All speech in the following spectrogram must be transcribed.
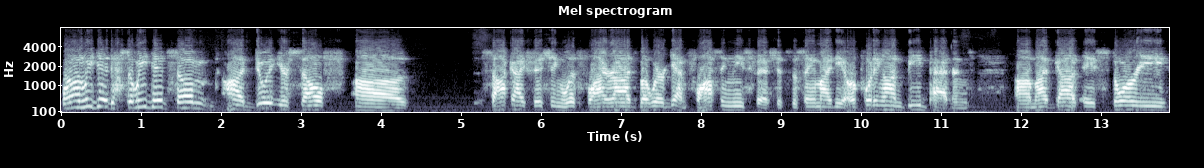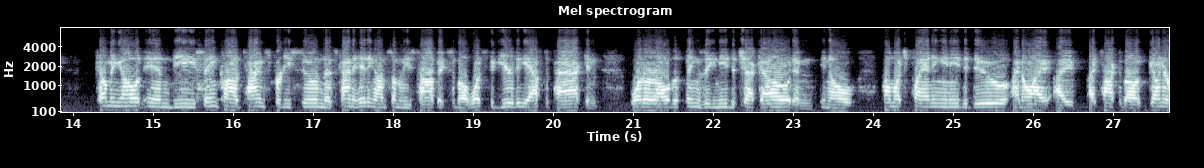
Well, and we did. So we did some uh, do-it-yourself uh, sockeye fishing with fly rods, but we're again flossing these fish. It's the same idea, or putting on bead patterns. Um, I've got a story coming out in the St. Cloud Times pretty soon that's kind of hitting on some of these topics about what's the gear that you have to pack and what are all the things that you need to check out and, you know, how much planning you need to do. I know I, I, I talked about Gunnar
